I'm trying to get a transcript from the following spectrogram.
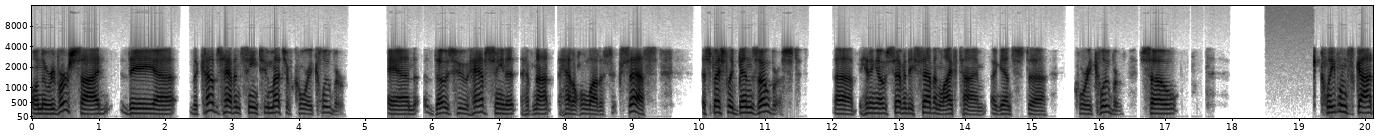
on the reverse side, the uh, the Cubs haven't seen too much of Corey Kluber, and those who have seen it have not had a whole lot of success, especially Ben Zobrist, uh, hitting 077 lifetime against uh, Corey Kluber. So Cleveland's got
